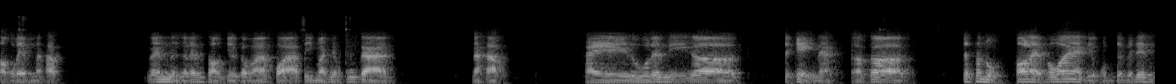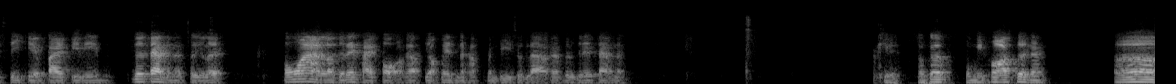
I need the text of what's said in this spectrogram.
สองเล่มนะครับ เล่มหนึ่งกับเล่มสองเกี่ยวกับม้าขวาตีมัดอย่างผู้การนะครับ ใครดูเล่มนี้ก็จะเก่งนะ แล้วก็จะสนุกเพราะอะไรเพราะว่าเดี๋ยวผมจะไปเล่นซีเกมปลายปีนี้ ด้วยแต้มในหนังสือเลย เพราะว่าเราจะได้ขายของครับหยอกเล่นนะครับ มันดีสุดแล้วครับเราจะได้แต้มนะโอเค แล้วก็ผมมีคอร์สด้วยนะ เออ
